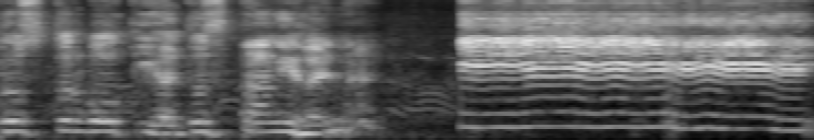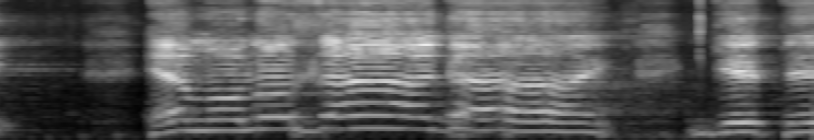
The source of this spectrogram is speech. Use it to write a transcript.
দোস্তর বউ কি হয়? দুস্তানি হয় না? এমন জায়গায় যেতে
